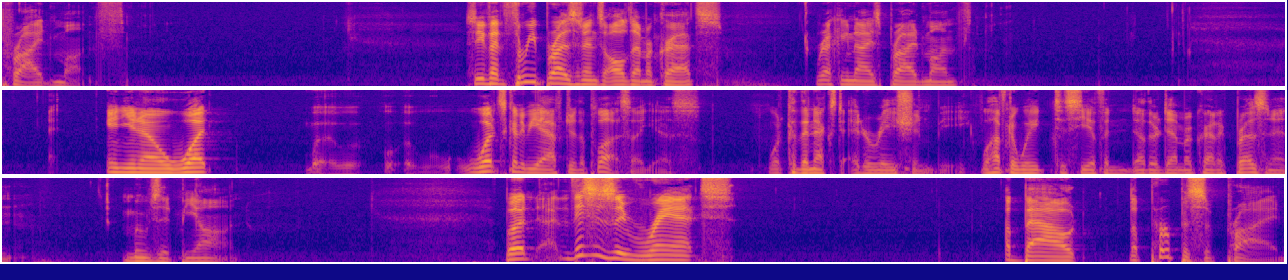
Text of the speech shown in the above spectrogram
Pride Month. So you've had three presidents, all Democrats, recognize Pride Month. And you know what what's going to be after the plus, I guess. What could the next iteration be? We'll have to wait to see if another Democratic president moves it beyond. But this is a rant about the purpose of pride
